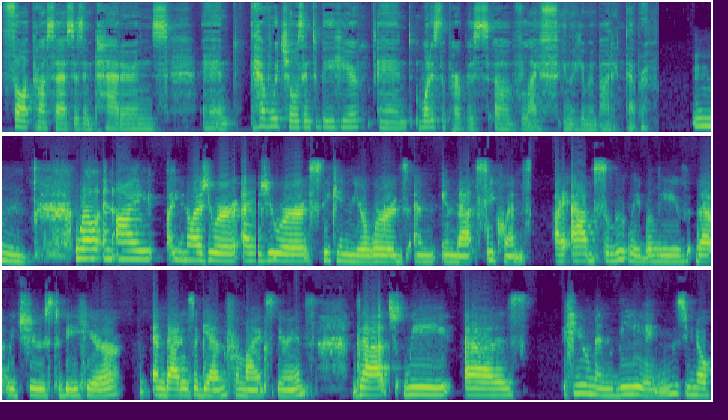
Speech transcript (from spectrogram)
thought processes and patterns? And have we chosen to be here? And what is the purpose of life in the human body, Deborah? Mm. Well, and I, you know, as you were as you were speaking your words and in that sequence, I absolutely believe that we choose to be here, and that is again from my experience that we as human beings, you know,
